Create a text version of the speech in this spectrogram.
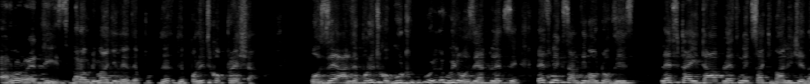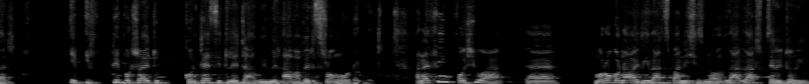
I've not read this, but I would imagine the, the, the, political pressure was there and the political goodwill was there. Let's say, let's make something out of this. Let's tie it up. Let's make such value chain that if, if people try to contest it later, we will have a very strong hold on it. And I think for sure, uh, Morocco now, I think that Spanish is not, that, that territory,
